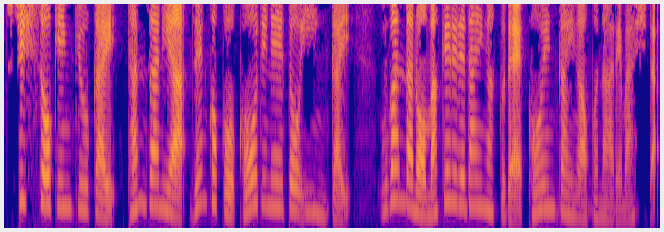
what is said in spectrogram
土思想研究会、タンザニア全国コーディネート委員会、ウガンダのマケレレ大学で講演会が行われました。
